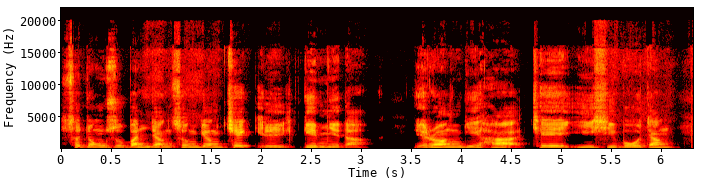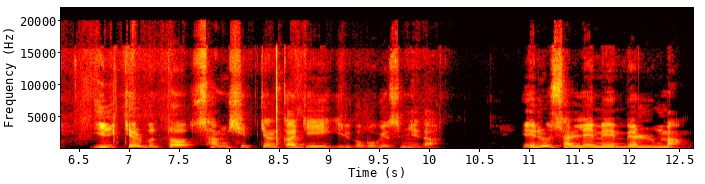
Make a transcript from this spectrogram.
서종수 반장 성경책 읽기입니다. 열왕기하 제25장 1절부터 30절까지 읽어보겠습니다. 예루살렘의 멸망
